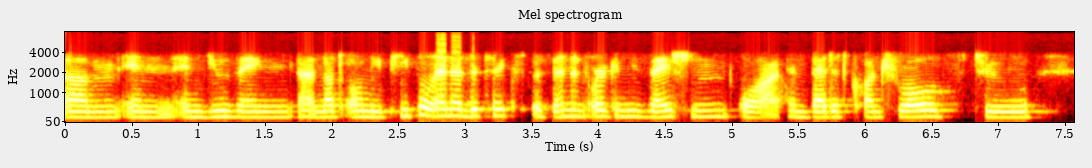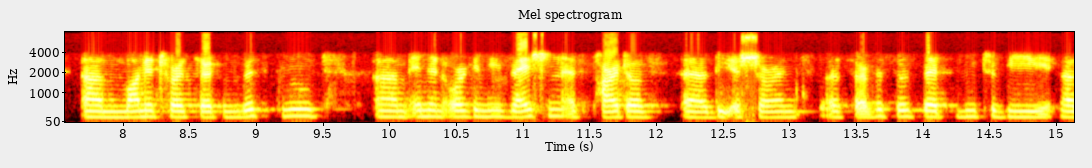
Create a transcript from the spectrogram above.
um, in in using uh, not only people analytics within an organization or embedded controls to um, monitor certain risk groups um, in an organization as part of uh, the assurance uh, services that need to be uh,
